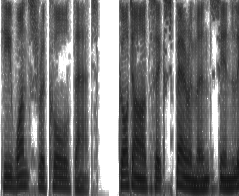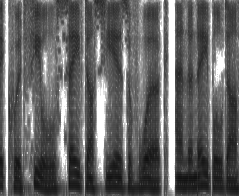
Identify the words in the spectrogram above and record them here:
He once recalled that, Goddard's experiments in liquid fuel saved us years of work, and enabled us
